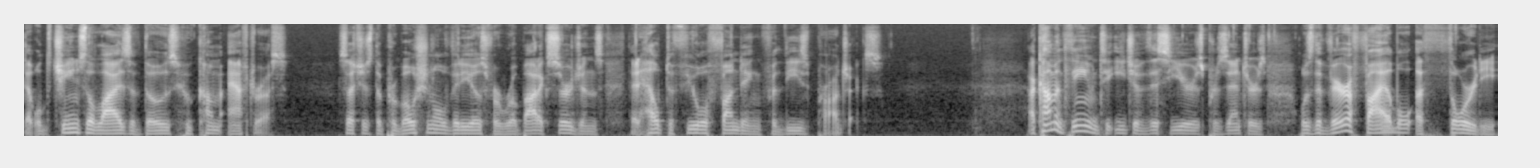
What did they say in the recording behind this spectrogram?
that will change the lives of those who come after us, such as the promotional videos for robotic surgeons that help to fuel funding for these projects. A common theme to each of this year's presenters was the verifiable authority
